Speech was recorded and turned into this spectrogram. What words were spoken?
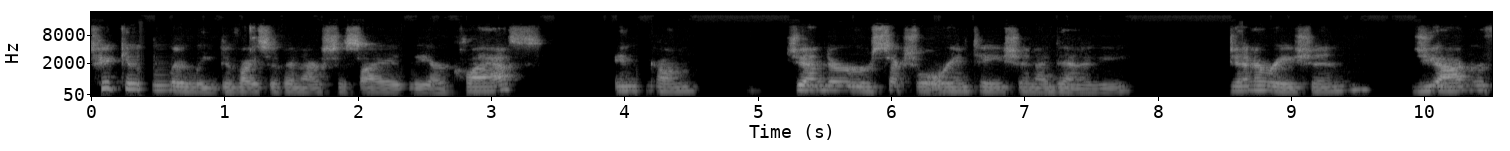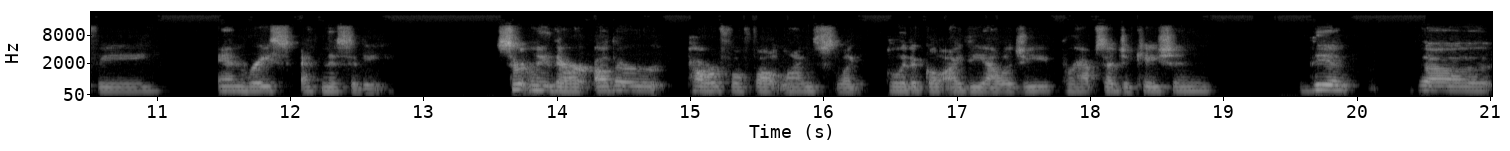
particularly divisive in our society are class, income, gender or sexual orientation identity, generation, geography, and race ethnicity. Certainly, there are other powerful fault lines like political ideology, perhaps education. The, the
